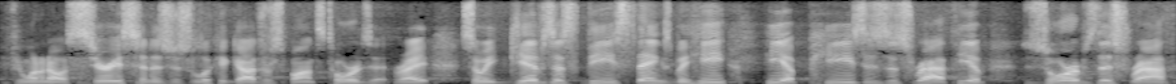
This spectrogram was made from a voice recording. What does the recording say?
if you want to know how serious sin is, just look at God's response towards it, right? So he gives us these things, but he, he appeases this wrath. He absorbs this wrath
